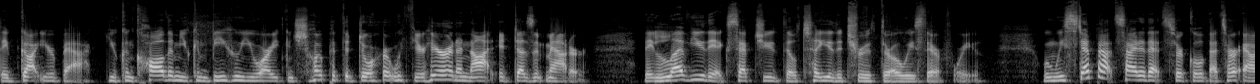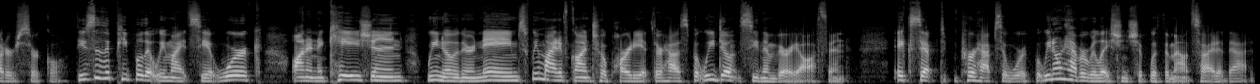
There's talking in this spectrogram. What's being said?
They've got your back. You can call them, you can be who you are, you can show up at the door with your hair in a knot, it doesn't matter. They love you, they accept you, they'll tell you the truth, they're always there for you. When we step outside of that circle, that's our outer circle. These are the people that we might see at work on an occasion. We know their names. We might have gone to a party at their house, but we don't see them very often, except perhaps at work. But we don't have a relationship with them outside of that.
